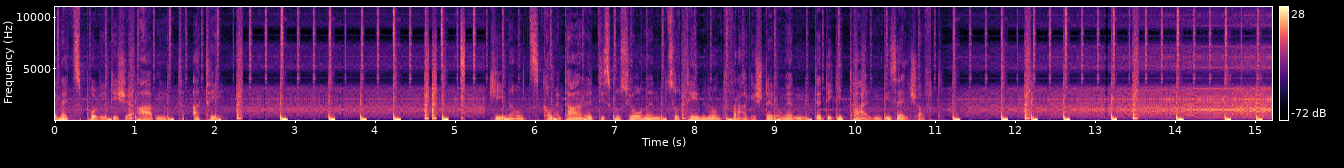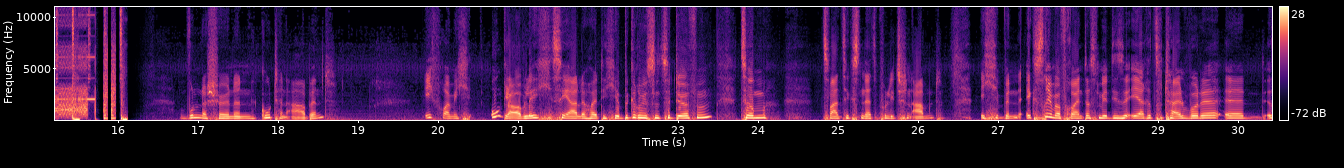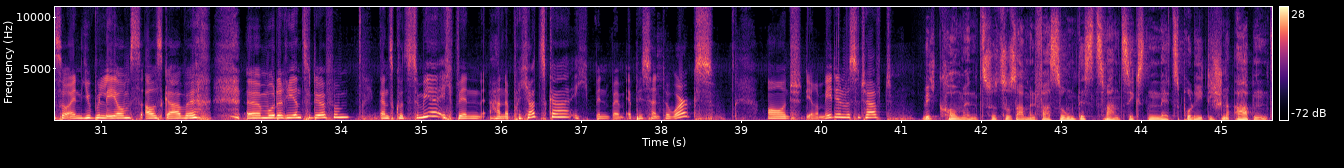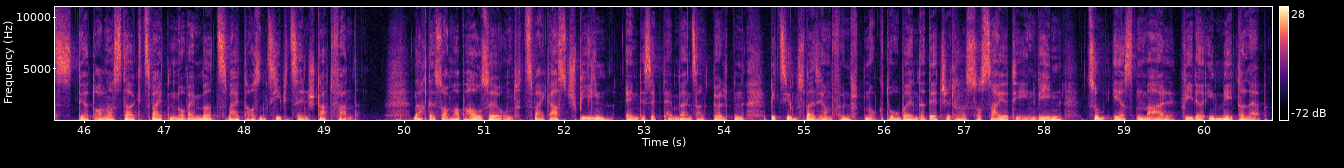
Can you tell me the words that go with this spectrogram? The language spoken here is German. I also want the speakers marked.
Speaker 1: der netzpolitische Abend AT. Keynotes, Kommentare, Diskussionen zu Themen und Fragestellungen der digitalen Gesellschaft.
Speaker 2: Wunderschönen guten Abend. Ich freue mich unglaublich, Sie alle heute hier begrüßen zu dürfen zum 20. Netzpolitischen Abend. Ich bin extremer Freund, dass mir diese Ehre zuteil wurde, äh, so eine Jubiläumsausgabe äh, moderieren zu dürfen. Ganz kurz zu mir. Ich bin Hanna Prichotzka. Ich bin beim Epicenter Works und studiere Medienwissenschaft.
Speaker 1: Willkommen zur Zusammenfassung des 20. Netzpolitischen Abends, der Donnerstag, 2. November 2017 stattfand. Nach der Sommerpause und zwei Gastspielen Ende September in St. Pölten bzw. am 5. Oktober in der Digital Society in Wien zum ersten Mal wieder im MetaLab.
